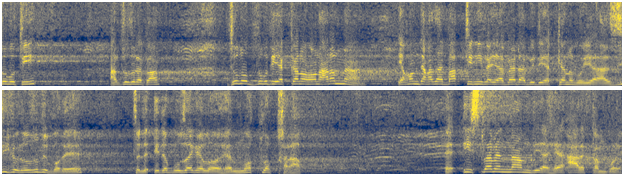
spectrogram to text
যুবতী, আর দুদুরে কর। যুবক যুবতী এক কেন হন আরাম না এখন দেখা যায় বাপটি নিলাইয়া বেড়া বিদি এক কেন বইয়া জি করে যদি করে তাহলে এটা বোঝা গেল হের মতলব খারাপ। ইসলামের নাম দিয়া হে আর এক কাম করে।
